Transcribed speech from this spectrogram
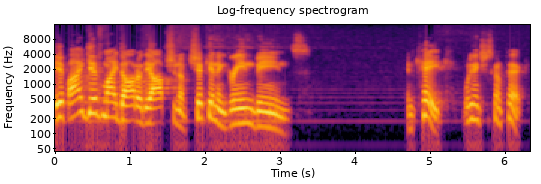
if I give my daughter the option of chicken and green beans and cake, what do you think she's going to pick?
